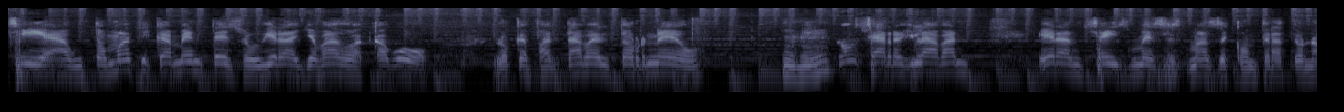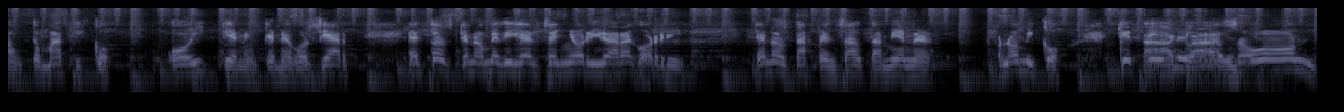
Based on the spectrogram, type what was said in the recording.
si automáticamente se hubiera llevado a cabo lo que faltaba el torneo, no se arreglaban, eran seis meses más de contrato en automático. Hoy tienen que negociar. Entonces que no me diga el señor Iraragorri que no está pensado también en económico, que Ah, tiene claro. razón,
